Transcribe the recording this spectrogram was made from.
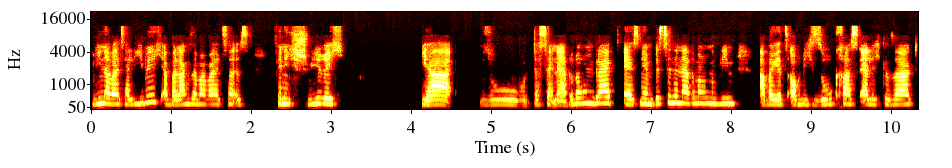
Wiener Walzer liebe ich, aber langsamer Walzer ist, finde ich, schwierig, ja, so, dass er in Erinnerung bleibt. Er ist mir ein bisschen in Erinnerung geblieben, aber jetzt auch nicht so krass, ehrlich gesagt,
